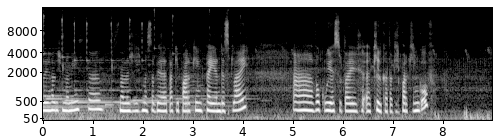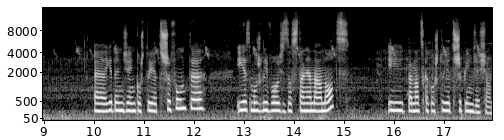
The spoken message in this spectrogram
Dojechaliśmy na miejsce, znaleźliśmy sobie taki parking Pay and Display. A wokół jest tutaj e, kilka takich parkingów. E, Jeden dzień kosztuje 3 funty i jest możliwość zostania na noc. I ta nocka kosztuje 3,50.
